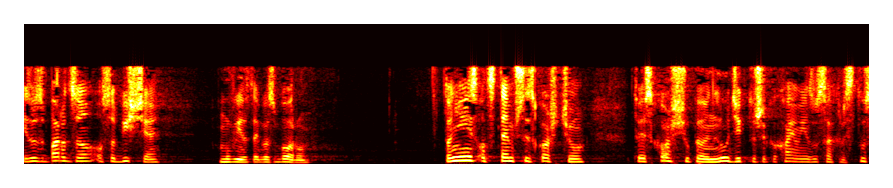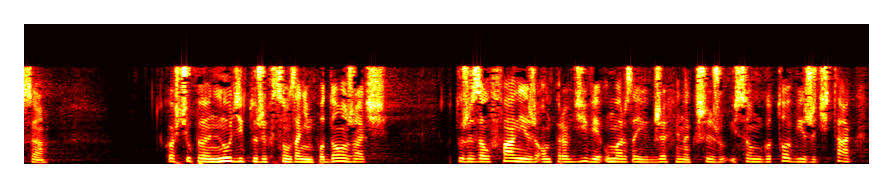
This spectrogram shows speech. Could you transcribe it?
Jezus bardzo osobiście mówi do tego zboru. To nie jest odstępczy z Kościół, to jest Kościół pełen ludzi, którzy kochają Jezusa Chrystusa. Kościół pełen ludzi, którzy chcą za Nim podążać, którzy zaufali, że On prawdziwie umarł za ich grzechy na krzyżu i są gotowi żyć tak,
